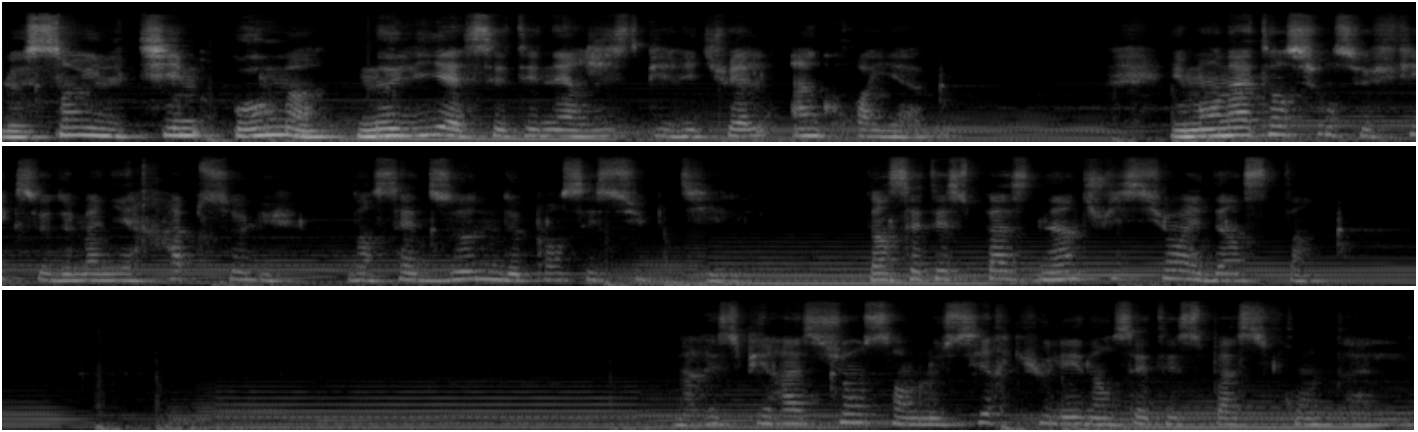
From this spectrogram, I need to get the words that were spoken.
Le sang ultime Om me lie à cette énergie spirituelle incroyable. Et mon attention se fixe de manière absolue dans cette zone de pensée subtile, dans cet espace d'intuition et d'instinct. Ma respiration semble circuler dans cet espace frontal.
